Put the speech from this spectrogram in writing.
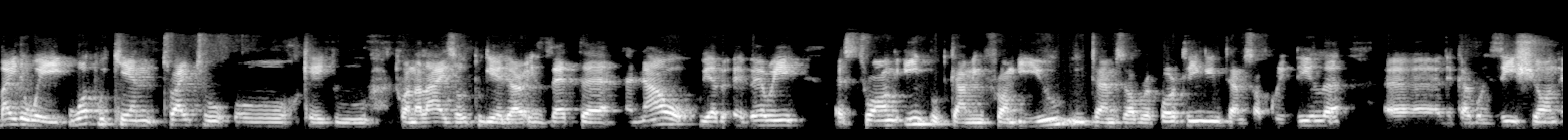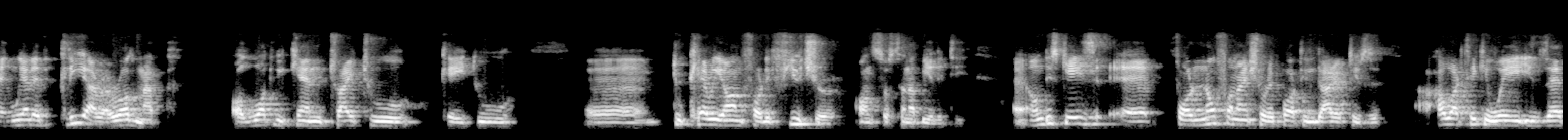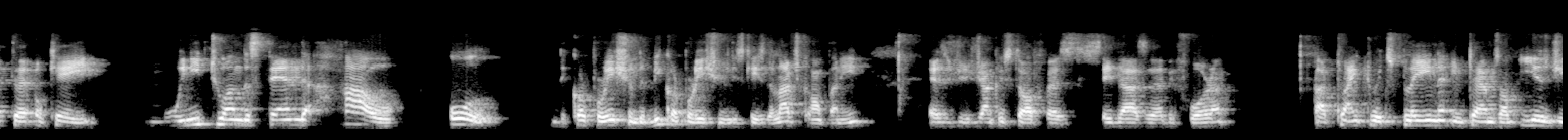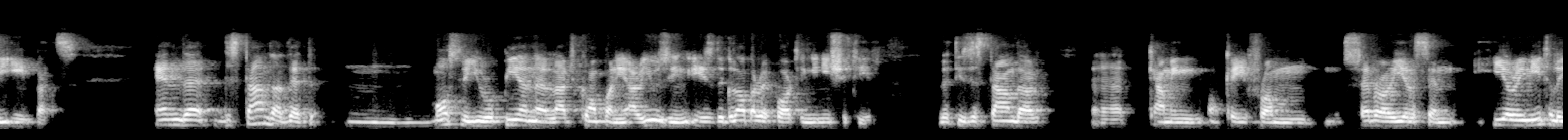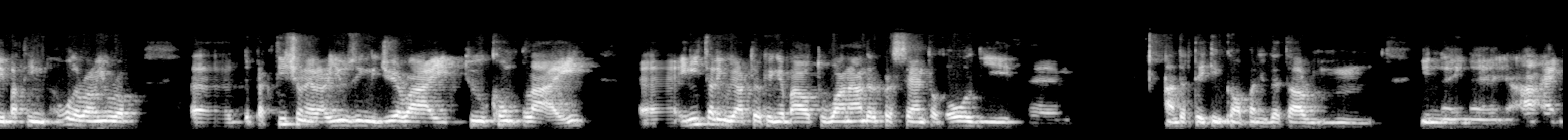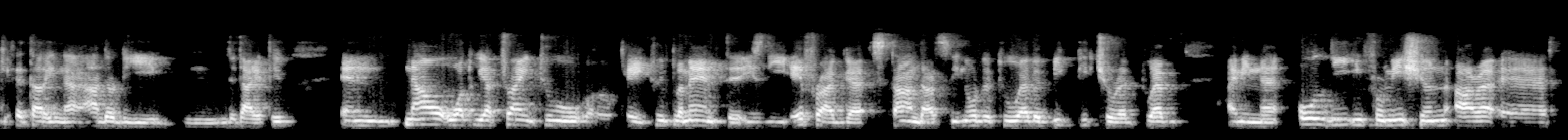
by the way, what we can try to okay to to analyze all together is that uh, now we have a very a strong input coming from EU in terms of reporting, in terms of Green Deal, uh, decarbonization, and we have a clear roadmap of what we can try to okay to uh, to carry on for the future on sustainability. Uh, on this case, uh, for non-financial reporting directives, our takeaway is that, uh, okay, we need to understand how all the corporation, the big corporation, in this case, the large company, as Jean-Christophe has said us uh, before, are trying to explain in terms of ESG impacts. And uh, the standard that um, mostly European uh, large companies are using is the Global Reporting Initiative. That is a standard uh, coming okay from several years and here in Italy, but in all around Europe, uh, the practitioners are using GRI to comply. Uh, in Italy, we are talking about 100% of all the um, undertaking companies that are um, in, in uh, that are in uh, under the um, the directive. And now what we are trying to okay to implement is the EFRAG standards in order to have a big picture and to have I mean, uh, all the information are uh,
